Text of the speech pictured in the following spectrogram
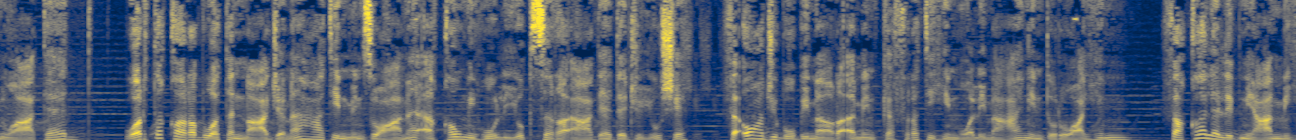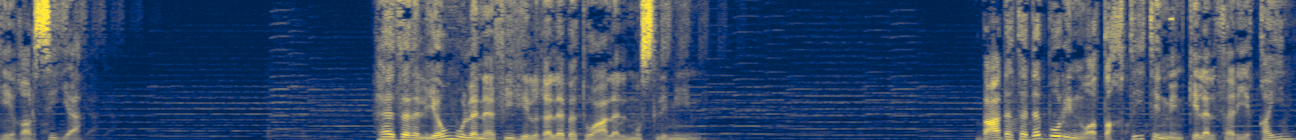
وعتاد وارتقى ربوة مع جماعة من زعماء قومه ليبصر أعداد جيوشه فأعجبوا بما رأى من كثرتهم ولمعان دروعهم فقال لابن عمه غرسية. هذا اليوم لنا فيه الغلبة على المسلمين. بعد تدبر وتخطيط من كلا الفريقين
